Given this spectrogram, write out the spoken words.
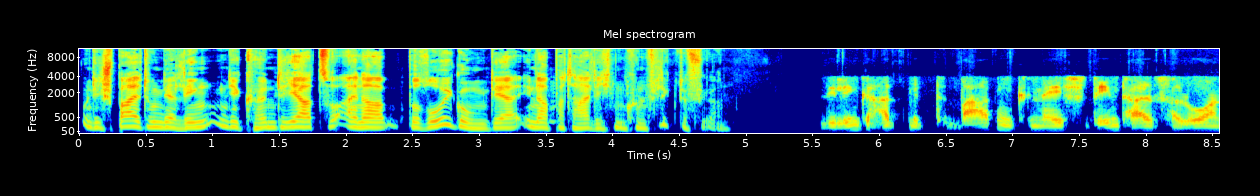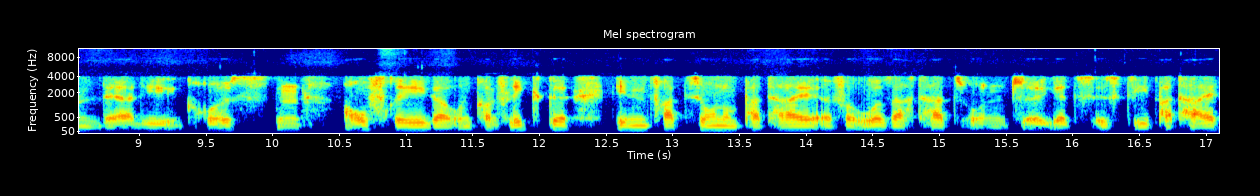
und die Spaltung der Linken, die könnte ja zu einer Beruhigung der innerparteilichen Konflikte führen. Die Linke hat mit Wagenknecht den Teil verloren, der die größten Aufreger und Konflikte in Fraktion und Partei äh, verursacht hat. Und äh, jetzt ist die Partei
